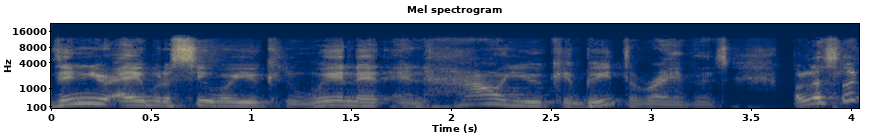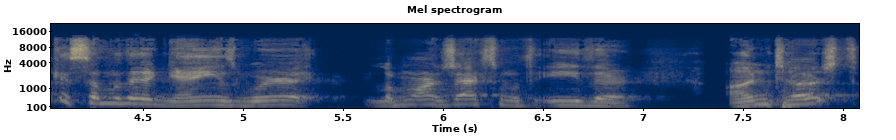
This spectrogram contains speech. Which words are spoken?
Then you're able to see where you can win it and how you can beat the Ravens. But let's look at some of the games where Lamar Jackson was either untouched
